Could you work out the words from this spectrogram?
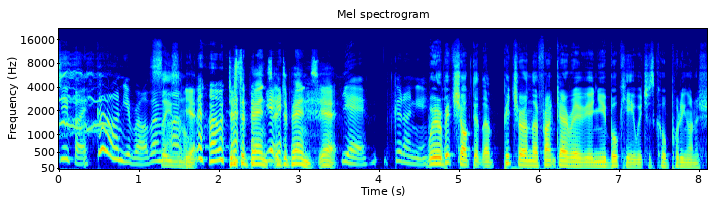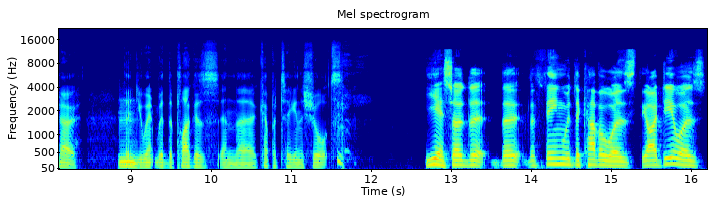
do both. Good on you, Rob. I'm, Seasonal. Yeah. I'm- Just depends. Yeah. It depends. Yeah. Yeah, good on you. We were a bit shocked at the picture on the front cover of your new book here, which is called Putting on a Show. Mm. That you went with the pluggers and the cup of tea and the shorts. Yeah, so the the the thing with the cover was the idea was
